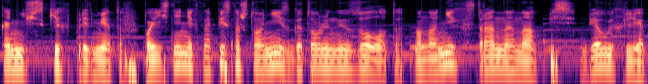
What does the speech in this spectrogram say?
конических предметов. В пояснениях написано, что они изготовлены из золота, но на них странная надпись «Белый хлеб».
